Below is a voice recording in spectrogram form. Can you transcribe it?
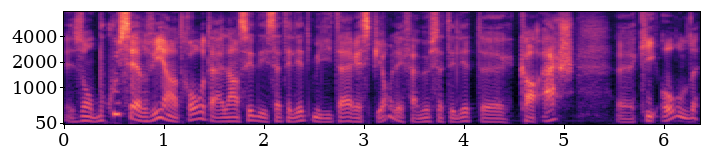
Elles ont beaucoup servi entre autres à lancer des satellites militaires espions, les fameux satellites KH, euh, Keyhold.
